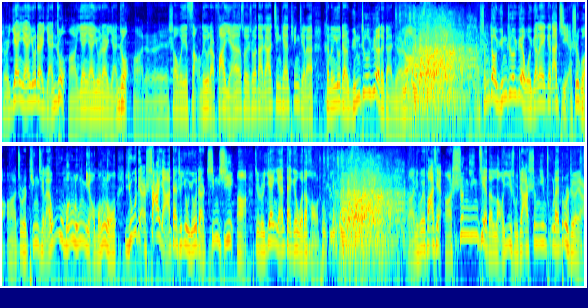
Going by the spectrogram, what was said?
就是咽炎有点严重啊，咽炎有点严重啊，就是稍微嗓子有点发炎，所以说大家今天听起来可能有点云遮月的感觉，是吧？什么叫云遮月？我原来也给大家解释过啊，就是听起来雾朦胧、鸟朦胧，有点沙哑，但是又有点清晰啊，这就是咽炎带给我的好处。啊，你会发现啊，声音界的老艺术家声音出来都是这样。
